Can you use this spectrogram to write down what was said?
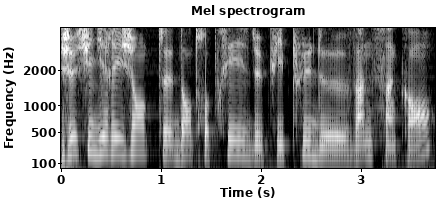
Je suis dirigeante d'entreprise depuis plus de 25 ans.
